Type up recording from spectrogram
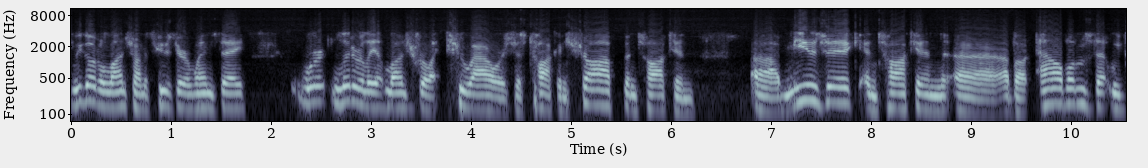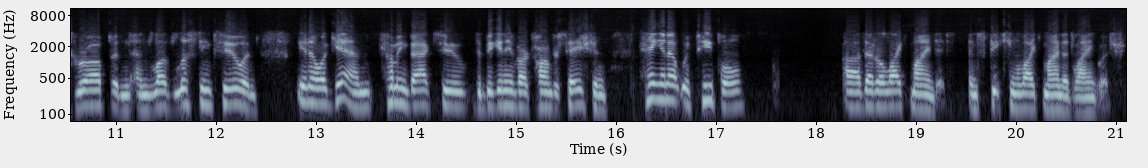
We go to lunch on a Tuesday or Wednesday. We're literally at lunch for like two hours, just talking shop and talking uh, music and talking uh, about albums that we grew up and, and loved listening to. And, you know, again, coming back to the beginning of our conversation, hanging out with people uh, that are like minded and speaking like minded language.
